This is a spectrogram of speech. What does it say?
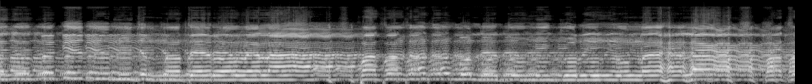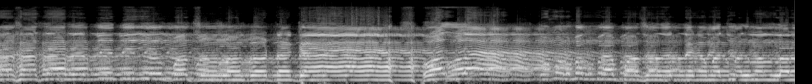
আল্লাহ তুমি মেলা পাঁচ হাজার বলে তুমি করিও না পাঁচ হাজার দিও পাঁচ লক্ষ টাকা। আল্লাহ তোমার বান্দা পাঁচ হাজার টাকা মাজিবুল আল্লাহর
